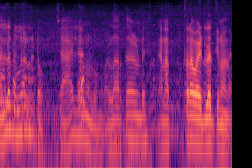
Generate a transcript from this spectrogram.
നല്ല ദൂരം ഉണ്ട് കേട്ടോ. ചായ ഇല്ലെന്നുള്ളൂ വെള്ളം ഇറക്കാറുണ്ട് ഞാൻ അത്ര വൈഡിലെത്തിനോനെ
